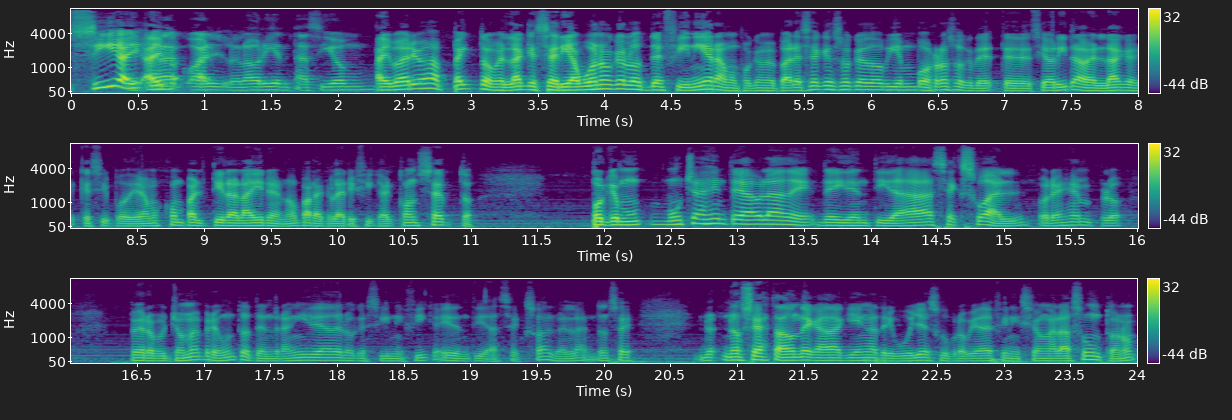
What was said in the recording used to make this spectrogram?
Sí, hay, hay la orientación. Hay varios aspectos, ¿verdad? Que sería bueno que los definiéramos, porque me parece que eso quedó bien borroso. Que te, decía ahorita, ¿verdad? Que, si podríamos compartir al aire, ¿no? Para clarificar el concepto. Porque mucha gente habla de, identidad sexual, por ejemplo, pero yo me pregunto, ¿tendrán idea de lo que significa identidad sexual, verdad? Entonces, no, sé hasta dónde cada quien atribuye su propia definición al asunto, ¿no?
